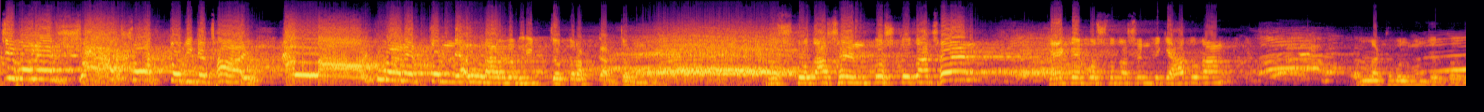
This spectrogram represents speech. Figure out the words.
জীবনের শেষ রক্ত দিতে চাই আল্লাহর কোরআনের জন্য, আল্লাহর নবীর ইজ্জত রক্ষার জন্য। প্রস্তুত আছেন প্রস্তুত আছেন? কে কে প্রস্তুত আছেন? দিকে হাত উঠান। আল্লাহ কবুল মঞ্জুর করো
